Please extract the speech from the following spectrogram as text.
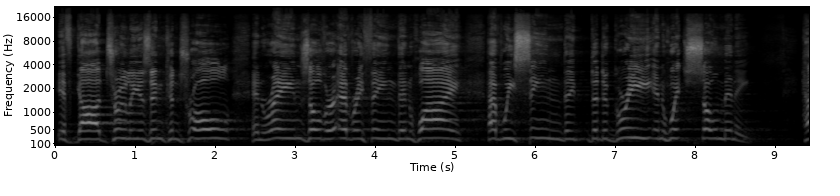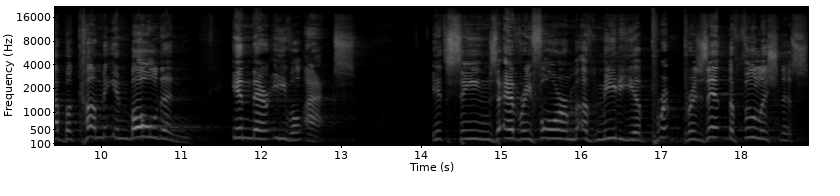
If God truly is in control and reigns over everything, then why have we seen the, the degree in which so many have become emboldened in their evil acts? It seems every form of media pre- present the foolishness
